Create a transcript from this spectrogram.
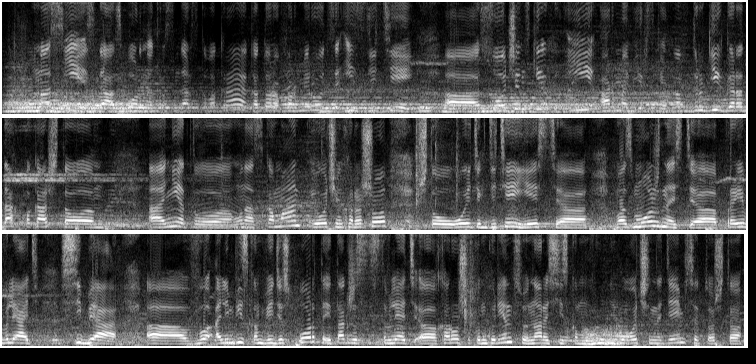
У нас есть, да, сборная Краснодарского края, которая формируется из детей э, сочинских и армавирских. В других городах пока что э, нет у нас команд, и очень хорошо, что у этих детей есть э, возможность э, проявлять себя э, в олимпийском виде спорта и также составлять э, хорошую конкуренцию на российском уровне. Мы очень надеемся, то, что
